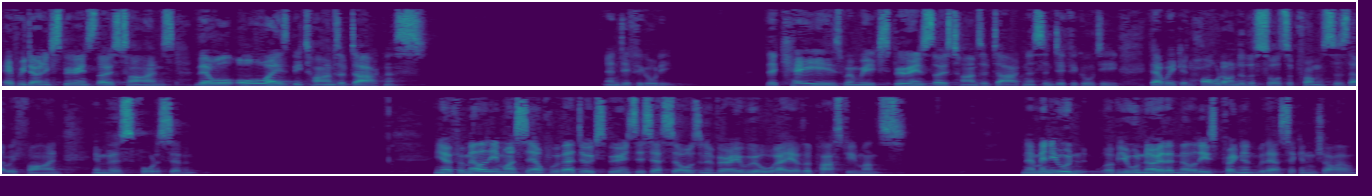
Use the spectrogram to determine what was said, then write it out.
if we don't experience those times. There will always be times of darkness and difficulty. The key is when we experience those times of darkness and difficulty that we can hold on to the sorts of promises that we find in verse 4 to 7. You know, for Melody and myself, we've had to experience this ourselves in a very real way over the past few months. Now, many of you will know that Melody is pregnant with our second child.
